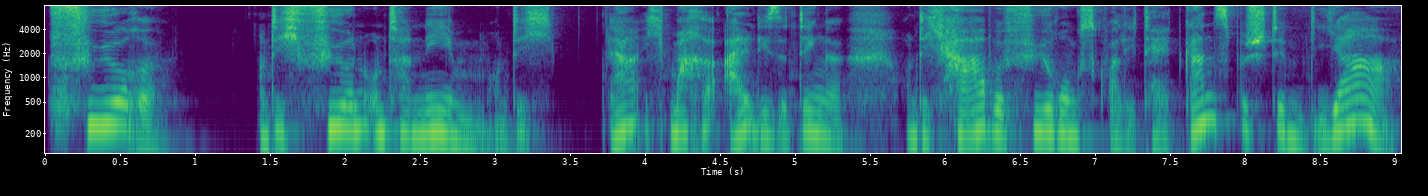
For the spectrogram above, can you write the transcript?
führe und ich führe ein Unternehmen und ich, ja, ich mache all diese Dinge und ich habe Führungsqualität. Ganz bestimmt, ja.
